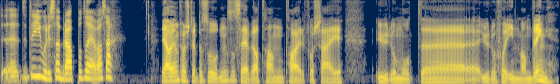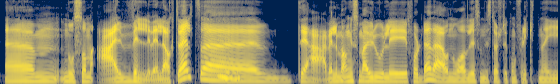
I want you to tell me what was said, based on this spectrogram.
det, det gjorde seg bra på TV, altså. Ja, og I den første episoden så ser vi at han tar for seg uro, mot, uh, uro for innvandring. Um, noe som er veldig veldig aktuelt. Eh, Det er veldig mange som er urolig for det. Det er jo noe av liksom, de største konfliktene i,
